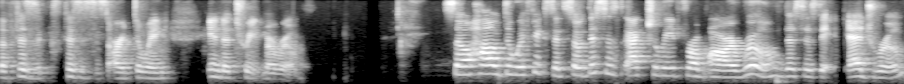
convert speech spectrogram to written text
the physics physicists are doing in the treatment room. So how do we fix it? So this is actually from our room. This is the edge room.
